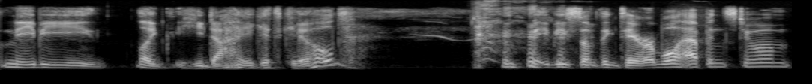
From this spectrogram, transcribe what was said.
maybe like he die, he gets killed. maybe something terrible happens to him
